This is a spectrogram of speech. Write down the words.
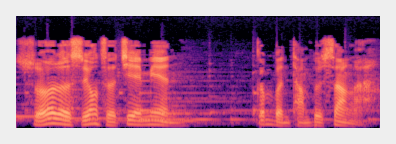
所有的使用者界面根本谈不上啊！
